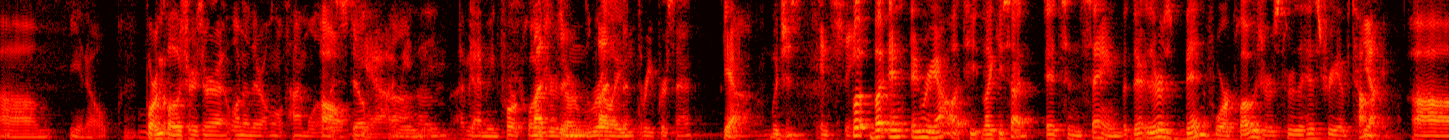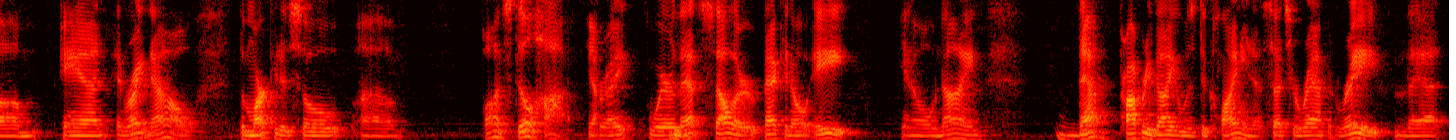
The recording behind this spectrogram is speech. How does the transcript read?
Um, you know, we- foreclosures are at one of their all-time lows Oh, still. yeah. I mean, Um, I mean, I mean less foreclosures than are less than three percent. Yeah. which is insane. But but in, in reality, like you said, it's insane. But there, there's been foreclosures through the history of time. Yeah. Um, and and right now, the market is so um, well, it's still hot, Yeah. right? Where that seller back in 08, you know, 09, that property value was declining at such a rapid rate that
